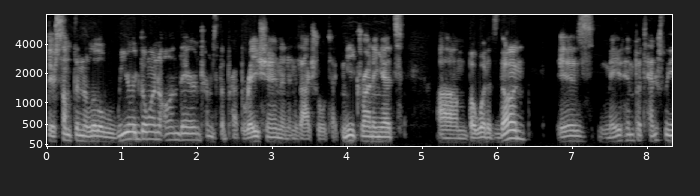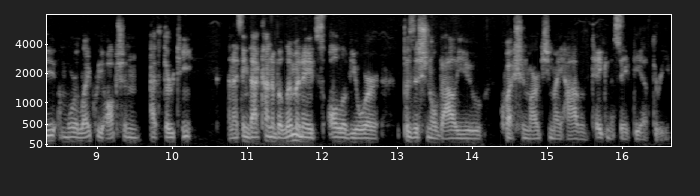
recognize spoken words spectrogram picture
there's something a little weird going on there in terms of the preparation and his actual technique running it. Um, but what it's done is made him potentially a more likely option at 13. And I think that kind of eliminates all of your positional value question marks you might have of taking a safety at three,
